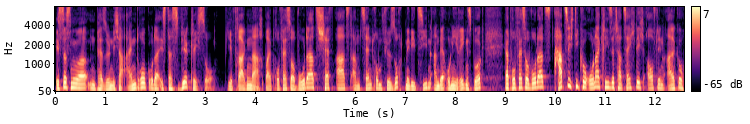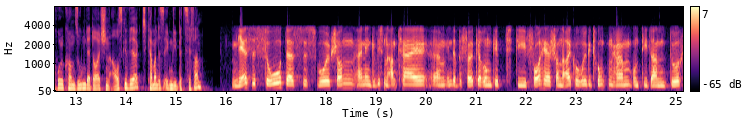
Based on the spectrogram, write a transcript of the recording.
Ist das nur ein persönlicher Eindruck oder ist das wirklich so? Wir fragen nach bei Professor Wodatz, Chefarzt am Zentrum für Suchtmedizin an der Uni Regensburg. Herr Professor Wodatz, hat sich die Corona-Krise tatsächlich auf den Alkoholkonsum der Deutschen ausgewirkt? Kann man das irgendwie beziffern? Ja, es ist so, dass es wohl schon einen gewissen Anteil ähm, in der Bevölkerung gibt, die vorher schon Alkohol getrunken haben und die dann durch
